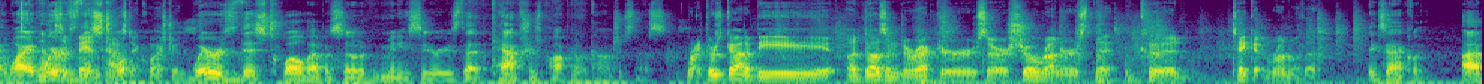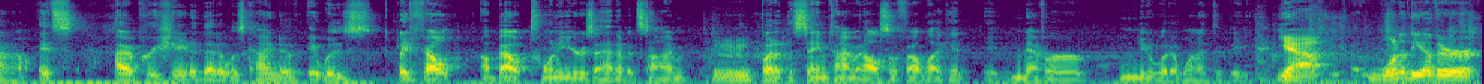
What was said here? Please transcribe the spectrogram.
Why? That where is a fantastic tw- question. Where is this twelve episode miniseries that captures popular consciousness? Right? There's got to be a dozen directors or showrunners that could take it and run with it. Exactly. I don't know. It's I appreciated that it was kind of it was it felt about 20 years ahead of its time. Mm-hmm. But at the same time it also felt like it it never knew what it wanted to be. Yeah, one of the other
